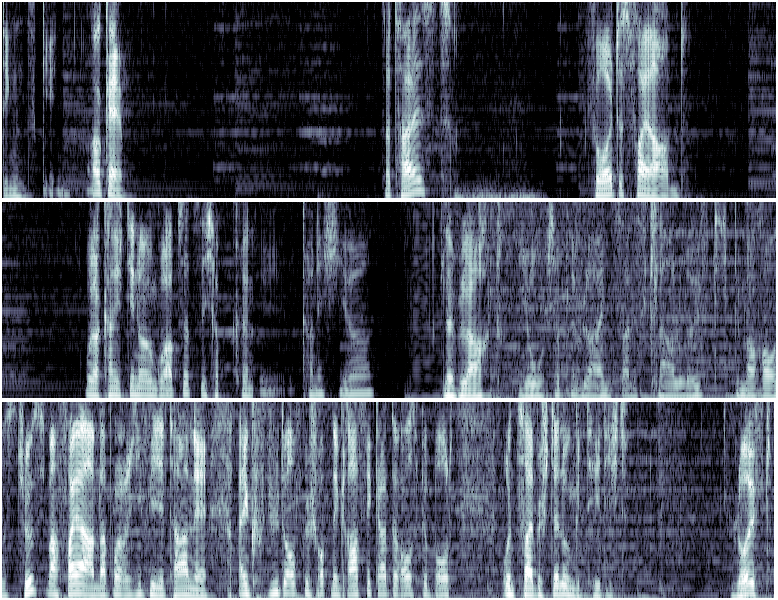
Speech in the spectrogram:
Dingens gehen. Okay. Das heißt... Für heute ist Feierabend. Oder kann ich den noch irgendwo absetzen? Ich habe kein... Kann ich hier... Level 8. Jo, ich habe Level 1. Alles klar, läuft. Ich bin mal raus. Tschüss, ich mach Feierabend. Hab mal richtig viel getan, ey. Ein Computer aufgeschraubt, eine Grafikkarte rausgebaut und zwei Bestellungen getätigt. Läuft.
